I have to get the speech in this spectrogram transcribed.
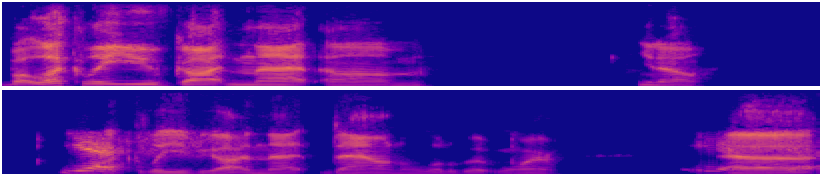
but luckily you've gotten that um you know yes, luckily you've gotten that down a little bit more yes, uh, yes.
